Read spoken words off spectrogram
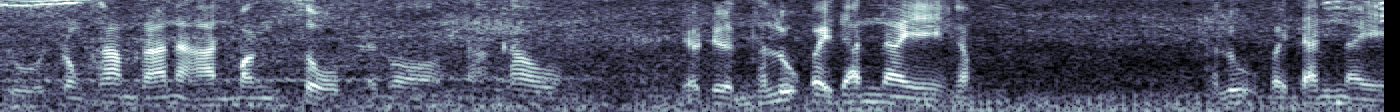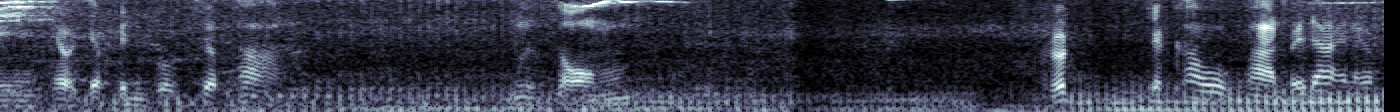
อยู่ตรงข้ามร้านอาหารบางโศกแล้วก็ทางเข้า เดี๋ยวเดินทะลุไปด้านในครับ ทะลุไปด้านในแถวจะเป็นพวกเสื้อผ้ามือสองรถจะเข้าผ่านไปได้นะครับ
